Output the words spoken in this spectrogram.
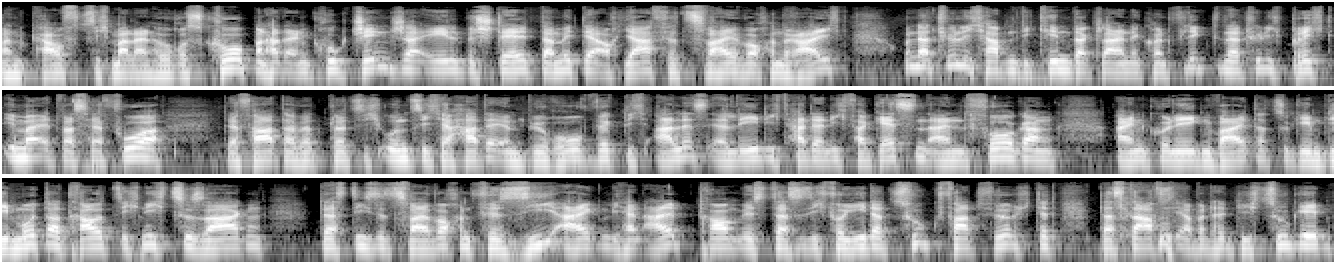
Man kauft sich mal ein Horoskop, man hat einen Krug Ginger Ale bestellt, damit der auch ja für zwei Wochen reicht. Und natürlich haben die Kinder kleine Konflikte, natürlich bricht immer etwas hervor. Der Vater wird plötzlich unsicher, hat er im Büro wirklich alles erledigt, hat er nicht vergessen, einen Vorgang einen Kollegen weiterzugeben. Die Mutter traut sich nicht zu sagen, dass diese zwei Wochen für sie eigentlich ein Albtraum ist, dass sie sich vor jeder Zugfahrt fürchtet. Das darf sie aber nicht zugeben.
